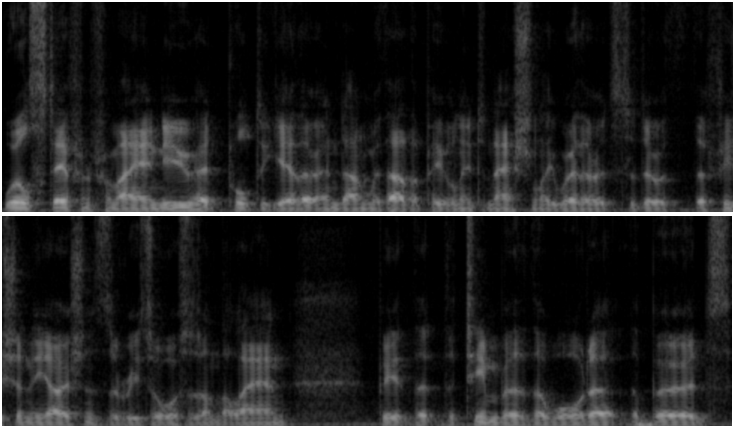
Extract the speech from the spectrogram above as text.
Will Steffen from ANU had pulled together and done with other people internationally, whether it's to do with the fish in the oceans, the resources on the land, be it the, the timber, the water, the birds,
